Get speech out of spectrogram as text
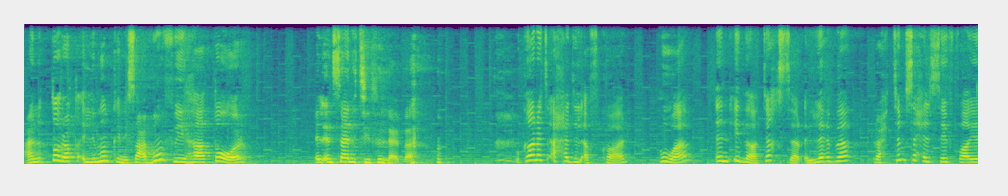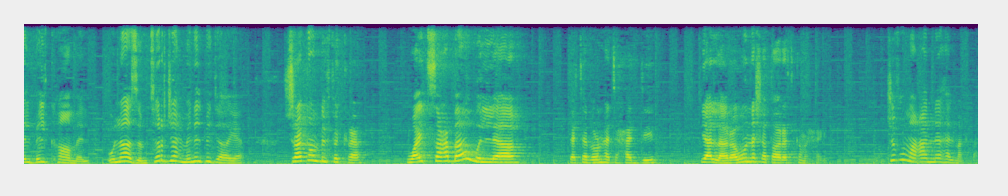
عن الطرق اللي ممكن يصعبون فيها طور الإنسانيتي في اللعبة وكانت أحد الأفكار هو إن إذا تخسر اللعبة راح تمسح السيف فايل بالكامل ولازم ترجع من البداية إيش رأيكم بالفكرة؟ وايد صعبة ولا تعتبرونها تحدي؟ يلا راونا شطارتكم الحين شوفوا معانا هالمقطع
